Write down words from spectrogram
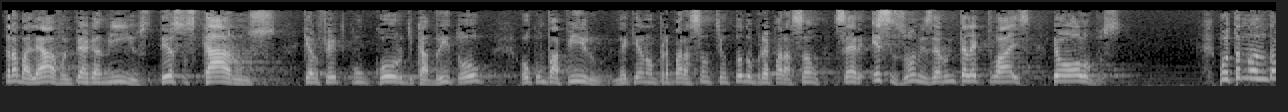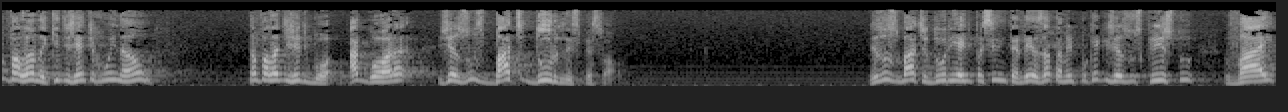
trabalhavam em pergaminhos, textos caros, que eram feitos com couro de cabrito ou ou com papiro, né, que era uma preparação, tinham toda uma preparação séria. Esses homens eram intelectuais, teólogos. Portanto, nós não estamos falando aqui de gente ruim, não. Estamos falando de gente boa. Agora, Jesus bate duro nesse pessoal. Jesus bate duro e a gente precisa entender exatamente por que, que Jesus Cristo vai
